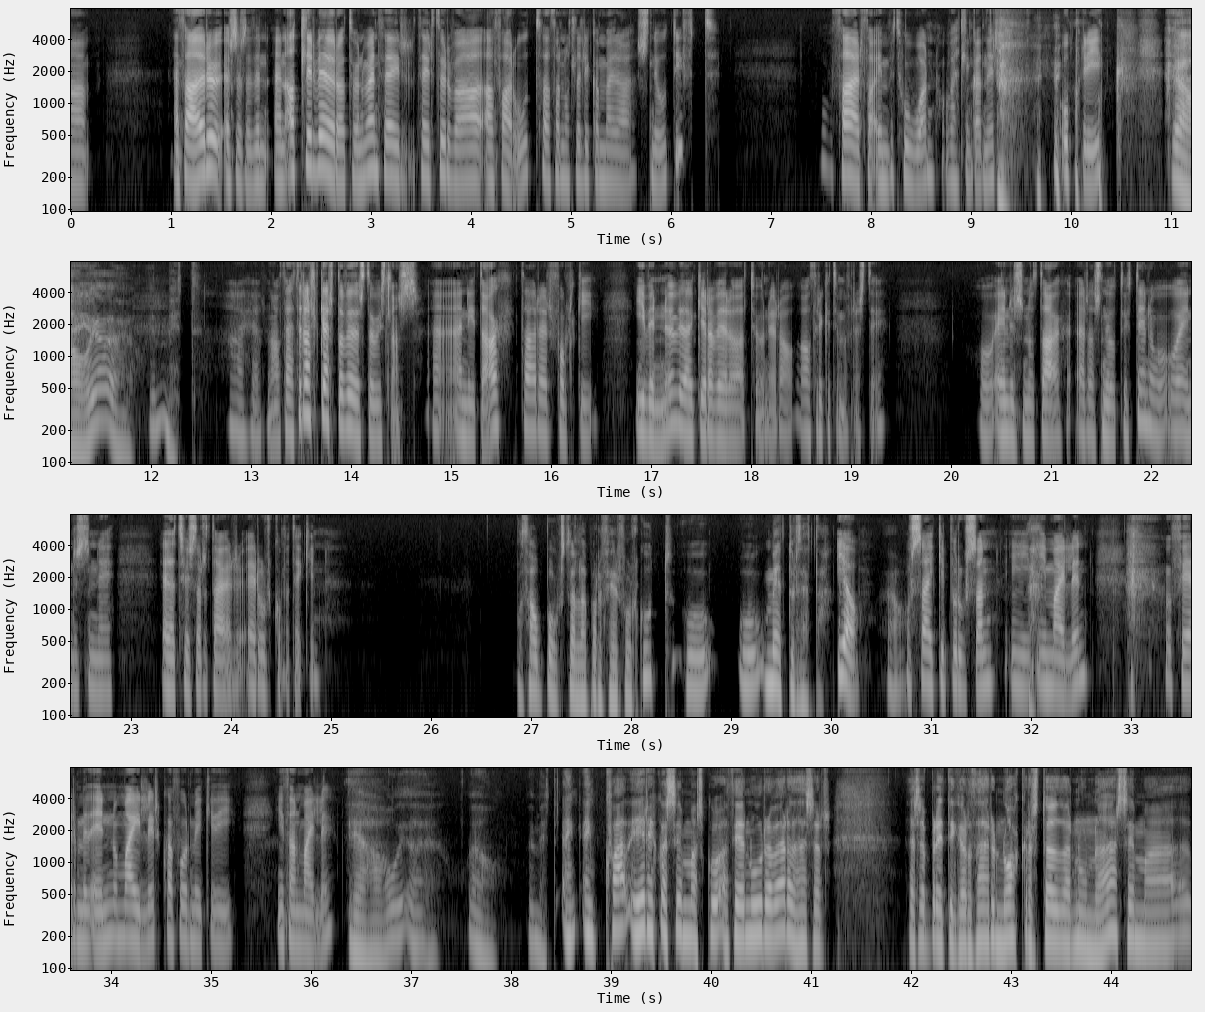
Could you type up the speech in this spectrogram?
en, eru, en, en allir veður átöfunum en þeir, þeir þurfa að, að fara út. Það þarf náttúrulega líka meira snjódýft. og það er þá einmitt húan og vellingarnir og prík. Já, já, einmitt. Hérna, þetta er allt gert á viðstöfu Íslands en í dag þar er fólki í vinnu við að gera veruðatjónir á, á þryggjartíma fresti og einu sinni á dag er það snjótýttin og, og einu sinni eða tvistar á dag er, er úrkomatekinn. Og þá bókstala bara fer fólk út og, og metur þetta? Já, Já. og sækir brúsan í, í mælinn og fer með inn og mælir hvað fór mikið í, í þann mæli. Já, já, já, einmitt. En, en hvað er eitthvað sem að sko, að því að nú er að vera þessar þessar breytingar og það eru nokkra stöðar núna sem að,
